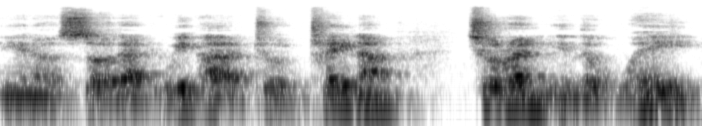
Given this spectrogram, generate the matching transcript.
You know, so that we are to train up children in the way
